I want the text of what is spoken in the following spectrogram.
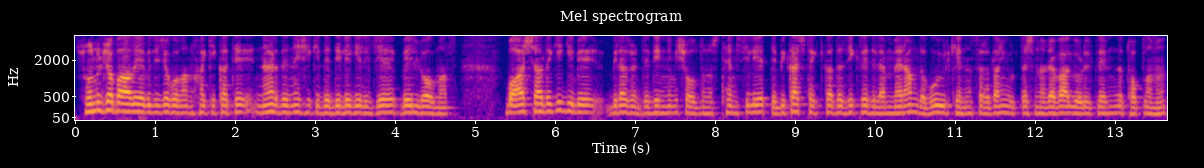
sonuca bağlayabilecek olan hakikati nerede ne şekilde dile geleceği belli olmaz. Bu aşağıdaki gibi biraz önce dinlemiş olduğunuz temsiliyette birkaç dakikada zikredilen meram da bu ülkenin sıradan yurttaşına reva gördüklerinin de toplamı.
